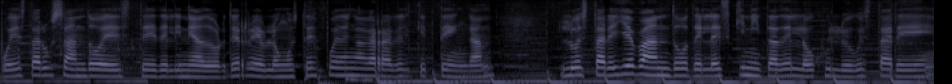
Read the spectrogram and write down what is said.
Voy a estar usando este delineador de Revlon. Ustedes pueden agarrar el que tengan. Lo estaré llevando de la esquinita del ojo y luego estaré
